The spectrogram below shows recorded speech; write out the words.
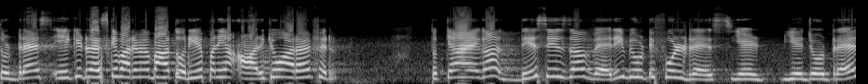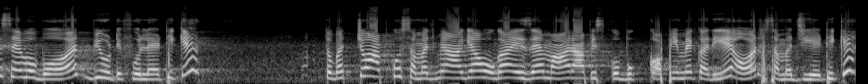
तो ड्रेस एक ही ड्रेस के बारे में बात हो रही है, पर यहाँ आर क्यों आ रहा है फिर? तो क्या आएगा? This is a very beautiful dress ये ये जो ड्रेस है, वो बहुत ब्यूटिफुल है, ठीक है? तो बच्चों, आपको समझ में आ गया होगा इज़ एम आर आप इसको बुक कॉपी में करिए और समझिए, ठीक है?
